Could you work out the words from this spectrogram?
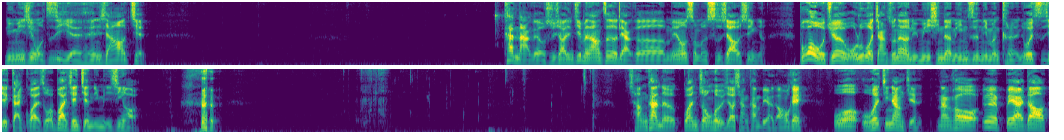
女明星我自己也很想要剪，看哪个有时效性。基本上这两个没有什么时效性啊。不过我觉得我如果讲出那个女明星的名字，你们可能就会直接改过来说，不然先剪女明星好了。呵呵常看的观众会比较想看北海道，OK，我我会尽量剪。然后因为北海道，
